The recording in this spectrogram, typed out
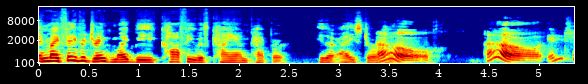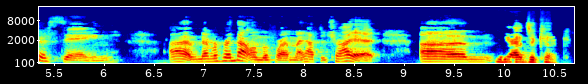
and my favorite drink might be coffee with cayenne pepper, either iced or oh, hot. Oh, interesting. I've never heard that one before. I might have to try it. Um, yeah, it's a kick.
